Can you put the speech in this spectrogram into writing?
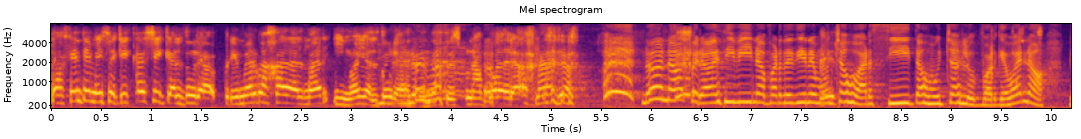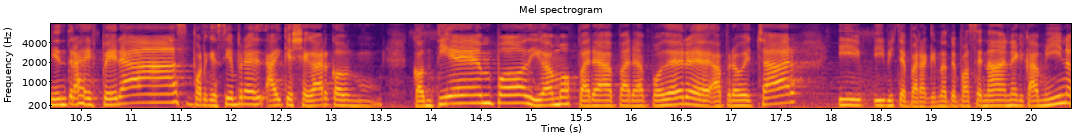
La gente me dice qué calle y qué altura. Primer bajada al mar y no hay altura. Es una cuadra. Claro. No, no, pero es divino, aparte tiene muchos barcitos, muchos lu- porque bueno, mientras esperás, porque siempre hay que llegar con, con tiempo, digamos, para, para poder eh, aprovechar y, y, viste, para que no te pase nada en el camino,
